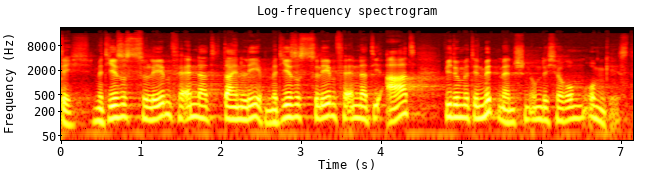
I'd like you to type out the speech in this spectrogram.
dich. Mit Jesus zu leben verändert dein Leben. Mit Jesus zu leben verändert die Art, wie du mit den Mitmenschen um dich herum umgehst.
